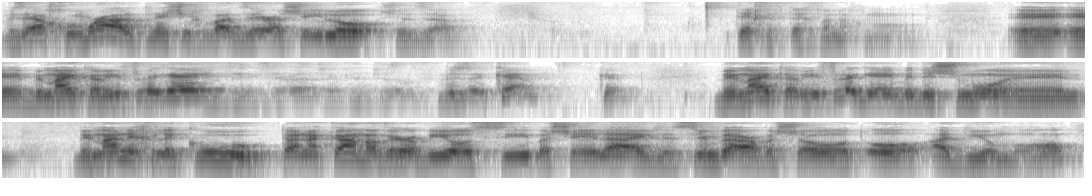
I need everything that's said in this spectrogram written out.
וזה החומרה על פני שכבת זרע שהיא לא של זב. תכף, תכף אנחנו... אה, אה, במייקה מפלגי... וזה, כן, כן. במייקה מפלגי בדשמואל במה נחלקו תנא קמא ורבי יוסי בשאלה אם זה 24 שעות או עד יומו?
